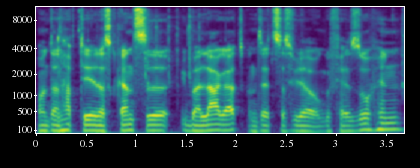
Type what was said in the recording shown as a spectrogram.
und dann habt ihr das Ganze überlagert und setzt das wieder ungefähr so hin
